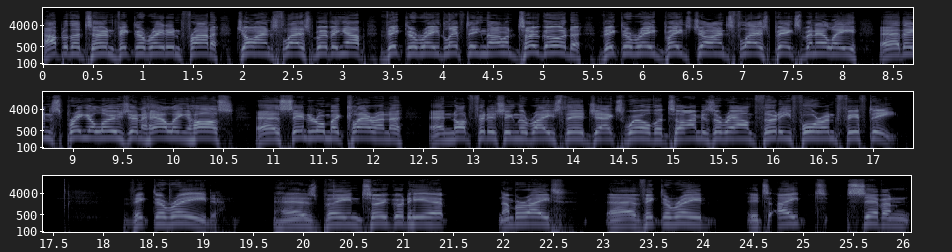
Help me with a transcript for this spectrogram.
Up to the turn, Victor Reed in front. Giants Flash moving up. Victor Reed lifting though and too good. Victor Reed beats Giants Flash, Bex Manelli. Uh, then Spring Illusion, Howling Hoss, uh, Sentinel McLaren. Uh, and not finishing the race there, Jackswell. The time is around 34 and 50. Victor Reed has been too good here. Number eight, uh, Victor Reed. It's eight, seven,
